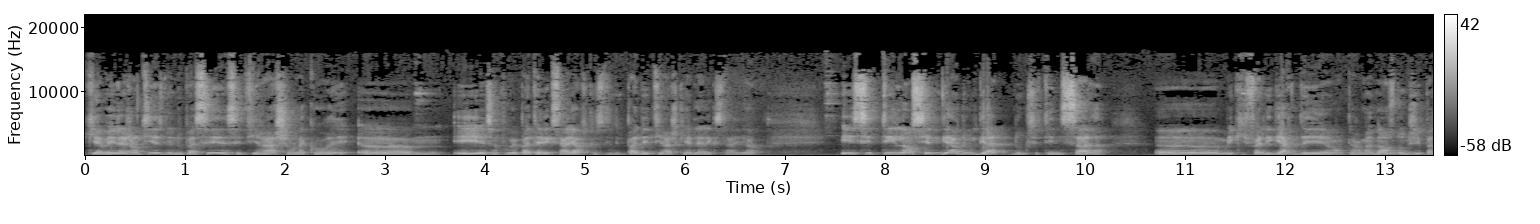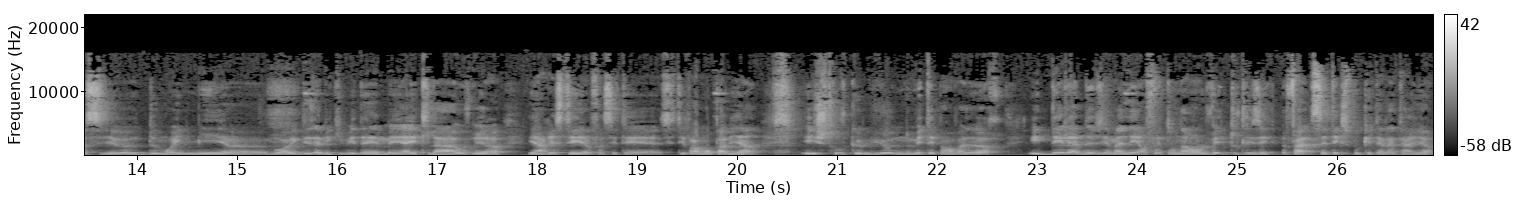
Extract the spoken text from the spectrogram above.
qui avait la gentillesse de nous passer ses tirages sur la Corée euh, et ça pouvait pas être à l'extérieur parce que c'était pas des tirages qui allaient à l'extérieur et c'était l'ancienne gare d'Oulgat donc c'était une salle euh, mais qu'il fallait garder en permanence. Donc j'ai passé euh, deux mois et demi bon avec des amis qui m'aidaient mais à être là à ouvrir et à rester enfin c'était c'était vraiment pas bien. Et je trouve que le lieu ne mettait pas en valeur. Et dès la deuxième année en fait on a enlevé toutes les enfin cette expo qui était à l'intérieur.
